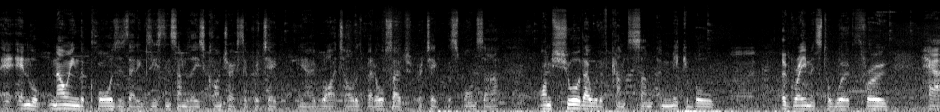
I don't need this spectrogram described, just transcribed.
and, and, look, knowing the clauses that exist in some of these contracts to protect, you know, rights holders, but also to protect the sponsor, I'm sure they would have come to some amicable agreements to work through how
